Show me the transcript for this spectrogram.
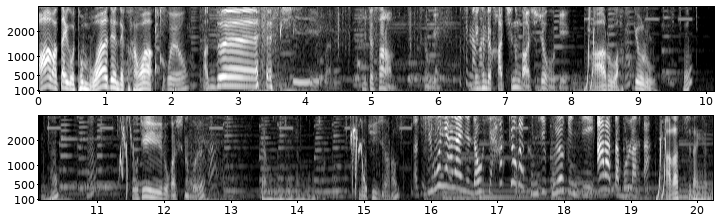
아 맞다 이거 돈 모아야 되는데 강화 수고해요 안 돼. 밑에 사람 여기 나가? 근데 갇히는 거 아시죠 거기 바로 학교로. 어디로 가시는 거예요? 양궁장 양궁장. 뭐지 이 사람? 나 질문이 하나 있는데 혹시 학교가 금지 구역인지 알았다 몰랐다? 알았지 당연히.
